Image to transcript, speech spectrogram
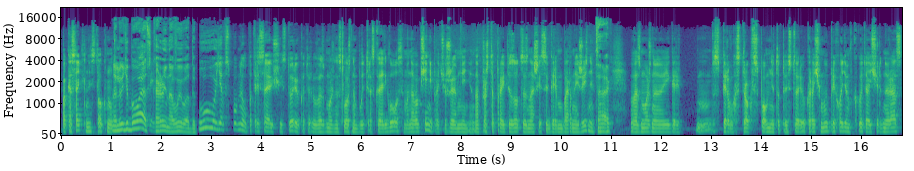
по касательной столкнулся. Но люди бывают скоры на выводы. О, я вспомнил потрясающую историю, которую, возможно, сложно будет рассказать голосом. Она вообще не про чужое мнение, она просто про эпизод из нашей с Игорем барной жизни. Так. Возможно, Игорь с первых строк вспомнит эту историю. Короче, мы приходим в какой-то очередной раз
